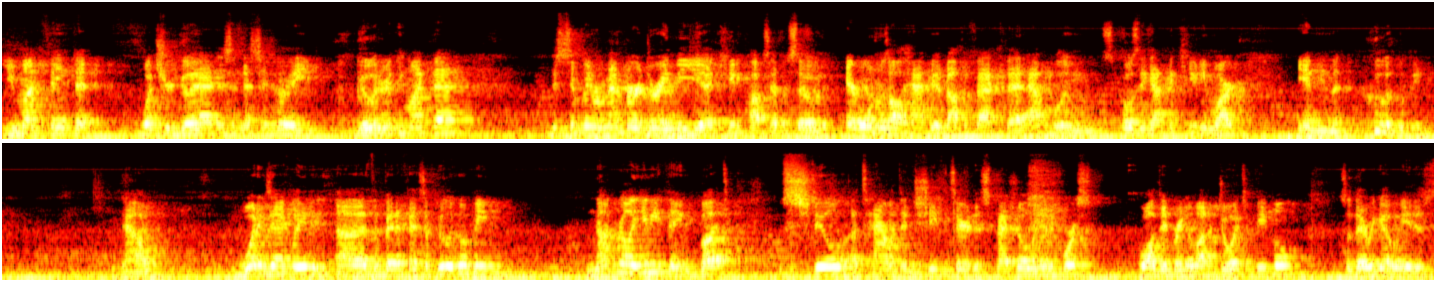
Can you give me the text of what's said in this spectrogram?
you might think that what you're good at isn't necessarily good or anything like that. Just simply remember during the uh, Cutie Pox episode, everyone was all happy about the fact that Apple Bloom supposedly got the cutie mark in hula hooping. Now, what exactly uh, the benefits of hula hooping? Not really anything, but still a talent, and she considered it special. And of course, while it did bring a lot of joy to people, so there we go. It is,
